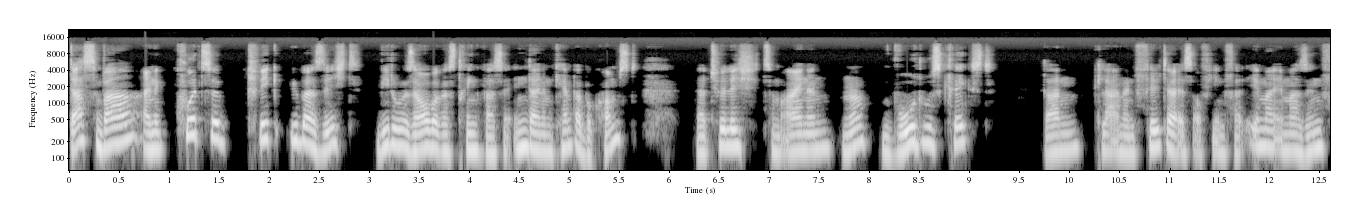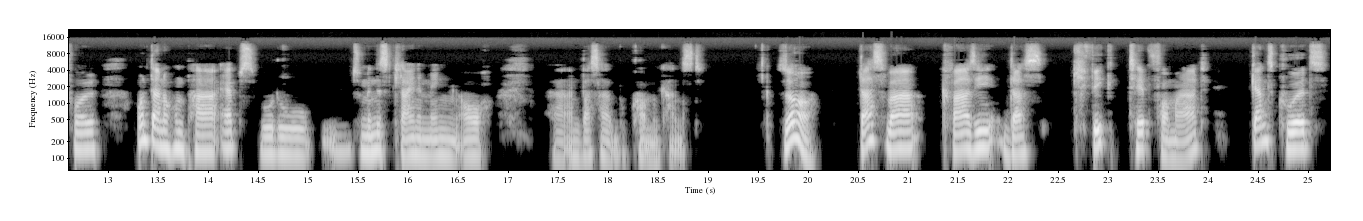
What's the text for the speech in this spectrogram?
Das war eine kurze Quick-Übersicht, wie du sauberes Trinkwasser in deinem Camper bekommst. Natürlich zum einen, ne, wo du es kriegst. Dann, klar, ein Filter ist auf jeden Fall immer, immer sinnvoll. Und dann noch ein paar Apps, wo du zumindest kleine Mengen auch äh, an Wasser bekommen kannst. So, das war quasi das Quick-Tipp-Format. Ganz kurz,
